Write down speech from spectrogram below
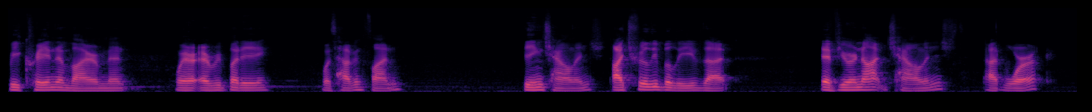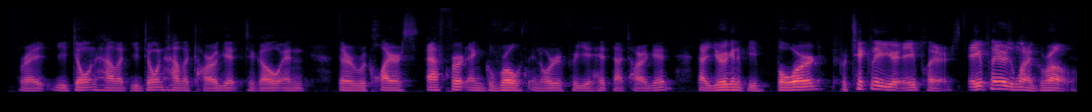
we create an environment where everybody was having fun, being challenged. I truly believe that if you're not challenged at work, right? You don't have a you don't have a target to go and there requires effort and growth in order for you to hit that target that you're going to be bored, particularly your A players. A players want to grow.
